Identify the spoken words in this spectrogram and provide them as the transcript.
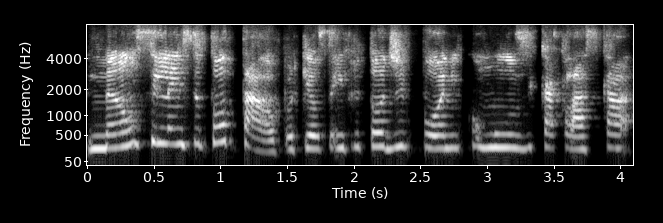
Não silêncio total, porque eu sempre tô de fone com música clássica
